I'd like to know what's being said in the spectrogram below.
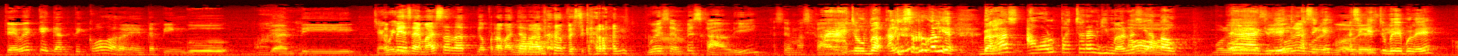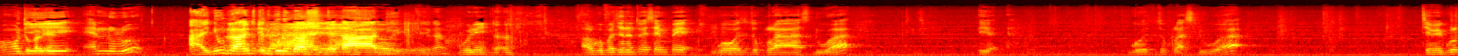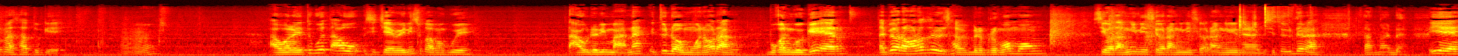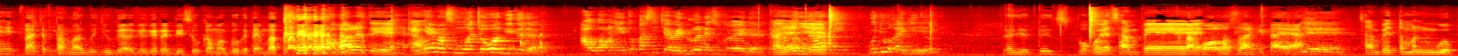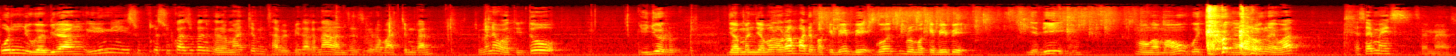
cewek kayak ganti kolor ya tiap minggu Wah, ganti Cewek tapi juga- SMA seret gak pernah pacaran Oh. sampai sekarang Gue SMP sekali, SMA sekali. Nah, coba kali seru kali ya bahas awal lu pacaran gimana sih Oh, atau boleh ya sih. gitu ya Boleh, asik boleh, ya boleh asik ya sih. coba ya boleh ya Oh, mau Gitu di kali ya. end dulu? ah ini udah lanjut kan gue udah bahas ya. tadi Oh, iya. ya kan Gue nih. Awal gue pacaran tuh SMP. Gue waktu itu kelas 2. Iya. Gue waktu itu kelas 2. Cewek gue kelas 1 G. Heeh. Awalnya itu gue tahu si cewek ini suka sama gue. Tahu dari mana? Itu udah omongan orang. Bukan gue GR. Tapi orang-orang tuh udah sampai bener-bener ngomong. Si orang ini, si orang ini, si orang ini. Dan habis itu udah lah. sama dah Iya. pacar pertama gue juga gara-gara dia suka sama gue ketembak Awalnya tuh ya. kayaknya emang semua cowok gitu dah awalnya itu pasti cewek duluan yang suka ya dah Kayaknya ya. gue juga kayak gitu Iya. Lanjut tuh Pokoknya sampai pernah polos lah kita ya. Iya. Sampai temen gue pun juga bilang ini nih suka suka suka segala macem. Sampai minta kenalan segala macem kan. Cuman ya waktu itu jujur zaman zaman orang pada pakai BB gue tuh belum pakai BB jadi mau nggak mau gue chattingan itu lewat SMS SMS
